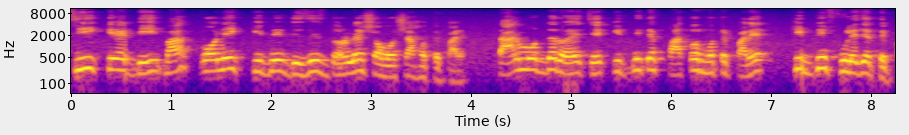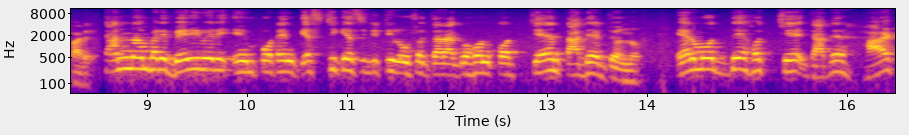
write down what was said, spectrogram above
সিকেডি বা ক্রনিক কিডনি ডিজিজ ধরনের সমস্যা হতে পারে। তার মধ্যে রয়েছে কিডনিতে পাথর হতে পারে, কিডনি ফুলে যেতে পারে। চার নম্বরে ভেরি ভেরি ইম্পর্টেন্ট গ্যাস্ট্রিক অ্যাসিডিটির ওষুধ যারা গ্রহণ করছেন তাদের জন্য। এর মধ্যে হচ্ছে যাদের হার্ট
